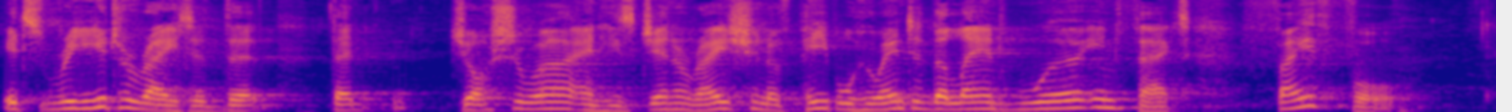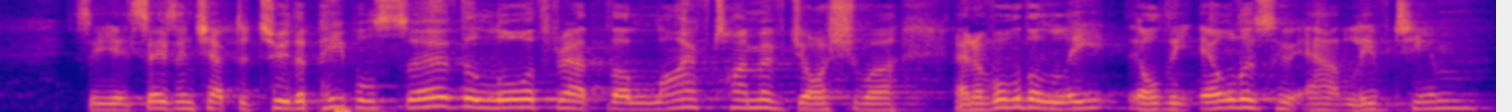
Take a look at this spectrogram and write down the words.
it's reiterated that, that Joshua and his generation of people who entered the land were, in fact, faithful. See, it says in chapter 2 the people served the Lord throughout the lifetime of Joshua and of all the, all the elders who outlived him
